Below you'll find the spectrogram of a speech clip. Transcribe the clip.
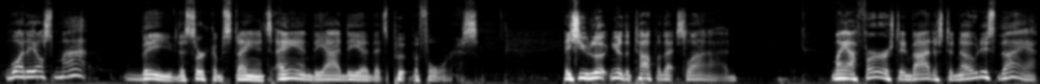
What else might be the circumstance and the idea that's put before us? As you look near the top of that slide, may I first invite us to notice that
